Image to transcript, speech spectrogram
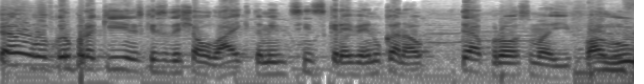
Eu vou ficando por aqui, não esqueça de deixar o like, também se inscreve aí no canal. Até a próxima e falou!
